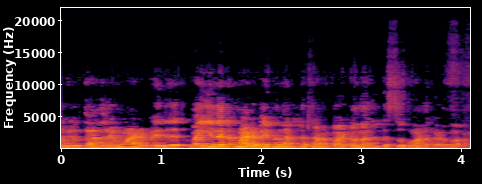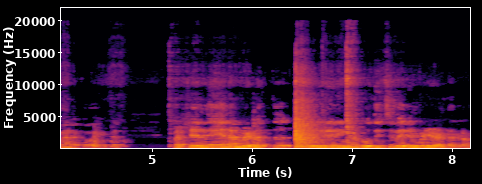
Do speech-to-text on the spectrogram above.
ഒരു ഇതാന്ന് പറയാ മഴ പെയ്ത് വൈകുന്നേരം മഴ പെയ്യുമ്പോൾ നല്ല തണുപ്പാട്ടോ നല്ല സുഖമാണ് കിടന്ന് ഉറങ്ങാനൊക്കെ വൈകിട്ട്. പക്ഷേ നേരം വെളുത്ത് സൂര്യൻ ഇങ്ങോട്ട് ഉദിച്ച് വരുമ്പോഴേ ഉണ്ടല്ലോ.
